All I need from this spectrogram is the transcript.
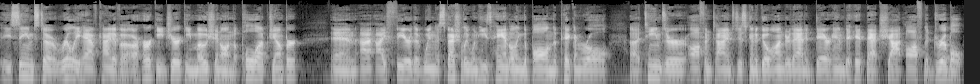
he seems to really have kind of a, a herky jerky motion on the pull up jumper. And I, I, fear that when, especially when he's handling the ball in the pick and roll, uh, teams are oftentimes just going to go under that and dare him to hit that shot off the dribble.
